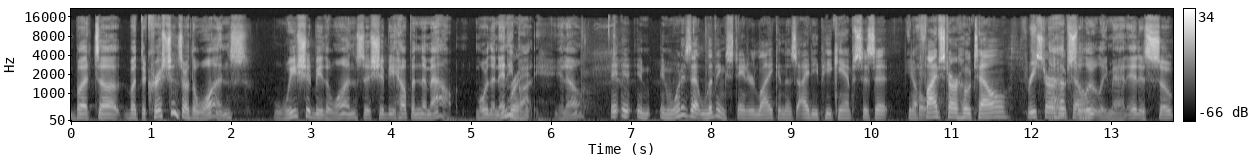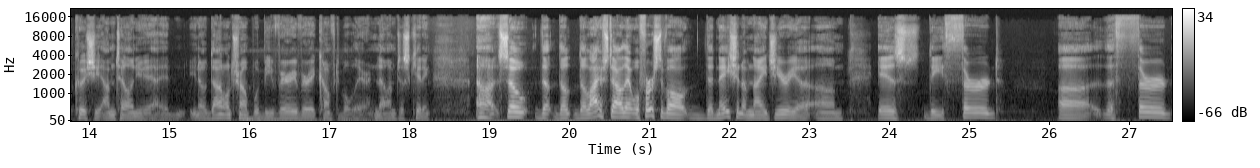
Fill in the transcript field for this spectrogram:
but uh, but the Christians are the ones. We should be the ones that should be helping them out more than anybody. Right. You know. And, and, and, what is that living standard like in those IDP camps? Is it you know oh. five star hotel, three star hotel? Absolutely, man. It is so cushy. I'm telling you. You know, Donald Trump would be very very comfortable there. No, I'm just kidding. Uh, so the, the the lifestyle that well, first of all, the nation of Nigeria um, is the third, uh, the third.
